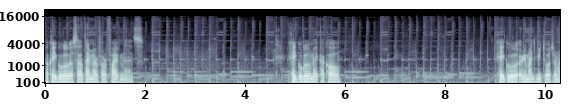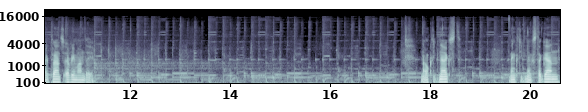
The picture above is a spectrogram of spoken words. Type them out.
Okay Google, set a timer for 5 minutes. Hey Google, make a call. Hey Google, remind me to water my plants every Monday. Now click next, then click next again,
